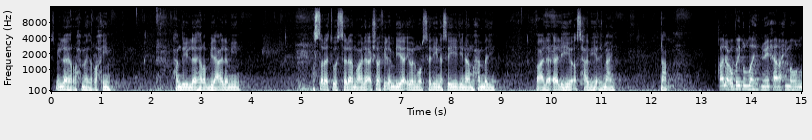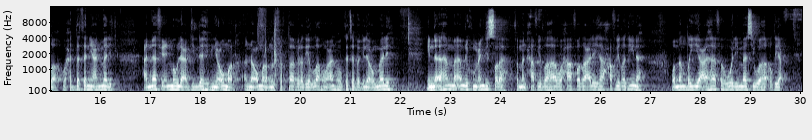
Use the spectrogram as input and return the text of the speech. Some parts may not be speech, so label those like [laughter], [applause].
بسم الله الرحمن الرحيم. الحمد لله رب العالمين. والصلاة والسلام على أشرف الأنبياء والمرسلين سيدنا محمد وعلى آله وأصحابه أجمعين. نعم. قال عبيد الله بن يحيى رحمه الله وحدثني عن مالك عن نافع مولى عبد الله بن عمر أن عمر بن الخطاب رضي الله عنه كتب إلى عماله إن أهم أمركم عندي الصلاة فمن حفظها وحافظ عليها حفظ دينه ومن ضيعها فهو لما سواها أضيع.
